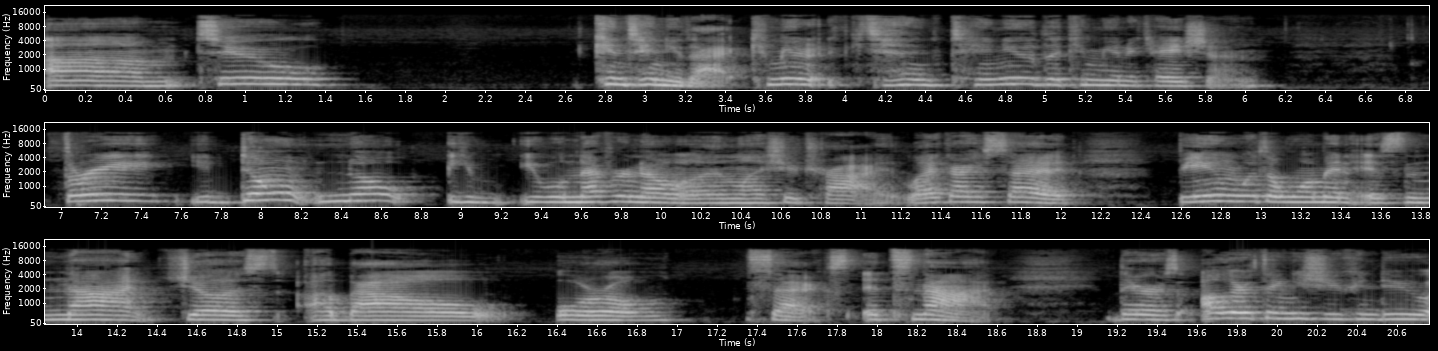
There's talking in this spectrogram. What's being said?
Um, two, continue that. Communi- continue the communication. Three, you don't know, you, you will never know unless you try. Like I said, being with a woman is not just about oral sex. It's not there's other things you can do,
